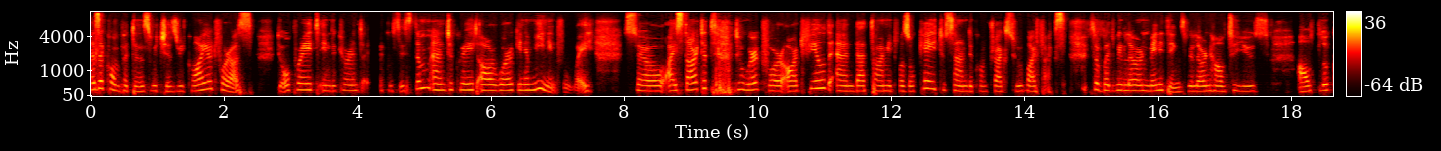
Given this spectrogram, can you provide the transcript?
as a competence which is required for us to operate in the current ecosystem and to create our work in a meaningful way. So I started to work for Artfield and that time it was okay to send the contracts through by fax. So, but we learned many things. We learned how to use Outlook,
